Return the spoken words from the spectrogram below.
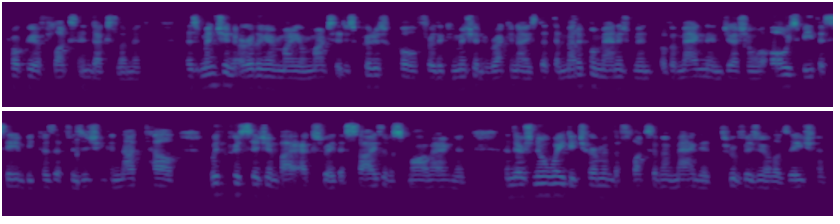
appropriate flux index limit. As mentioned earlier in my remarks, it is critical for the Commission to recognize that the medical management of a magnet ingestion will always be the same because a physician cannot tell with precision by X-ray the size of a small magnet, and there's no way to determine the flux of a magnet through visualization.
